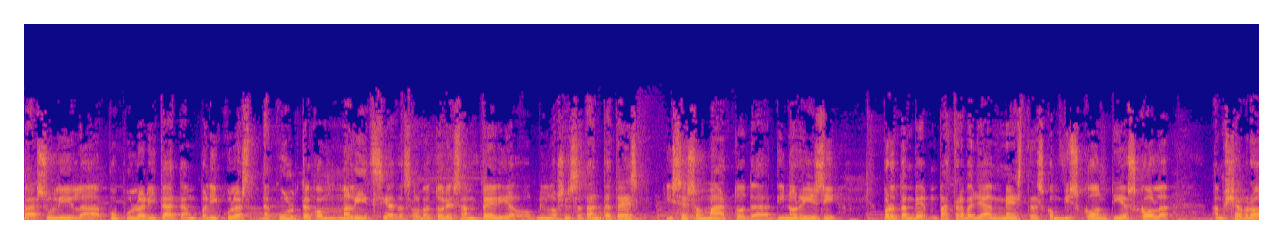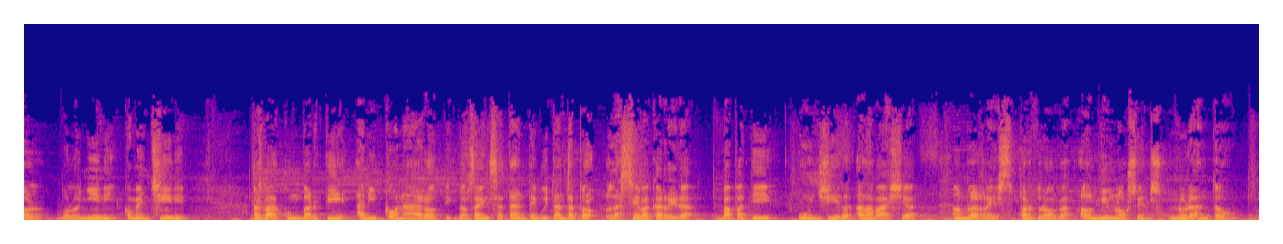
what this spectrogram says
Va assolir la popularitat en pel·lícules de culte com Malizia, de Salvatore Samperi, el 1973, i Seso Mato, de Dino Risi, però també va treballar amb mestres com Visconti i Escola, amb Chabrol, Bolognini, Comencini. Es va convertir en icona eròtic dels anys 70 i 80, però la seva carrera va patir un gir a la baixa amb l'arrest per droga el 1991.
